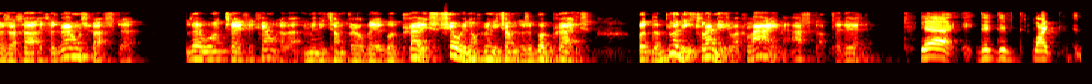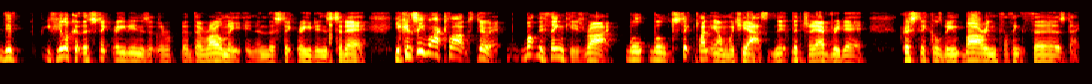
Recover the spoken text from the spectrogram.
Because I thought if the ground's faster, they won't take account of that. Minnetonka will be a good price. Sure enough, Minnetonka's a good price. But the bloody Clemmies were flying at Ascot today. Yeah, they, they've like they've. If you look at the stick readings at the, at the Royal meeting and the stick readings today, you can see why Clark's do it. What they think is right. We'll we'll stick plenty on, which he has literally every day. Chris Stickels been barring, I think Thursday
